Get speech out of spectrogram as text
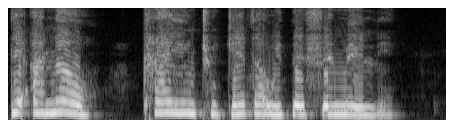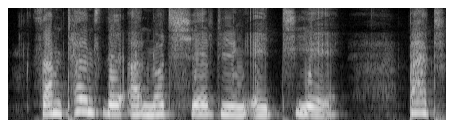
they are now crying together with the family. Sometimes they are not shedding a tear, but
